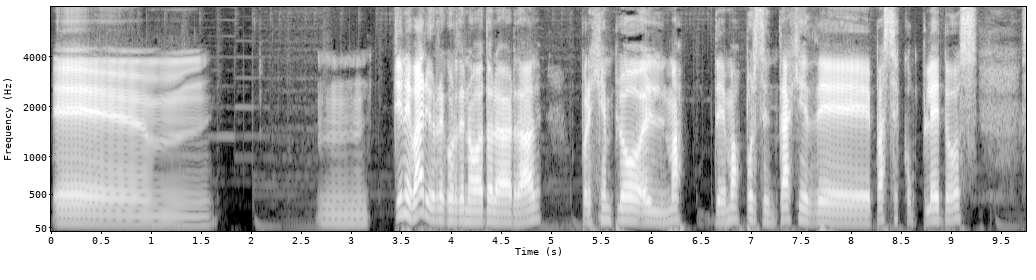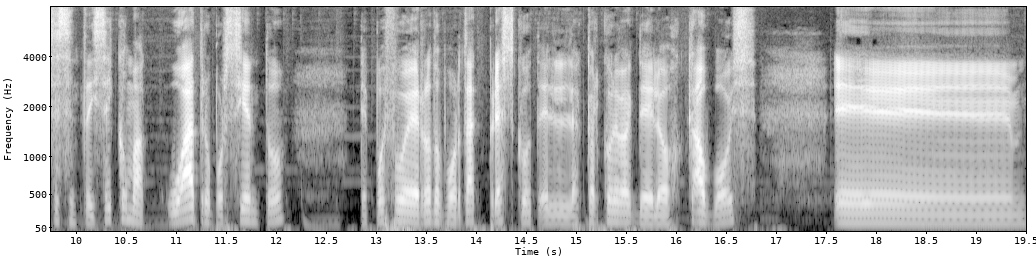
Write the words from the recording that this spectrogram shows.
Eh, tiene varios récords de novato, la verdad. Por ejemplo, el más de más porcentaje de pases completos, 66,4%. Después fue roto por Dak Prescott, el actual quarterback de los Cowboys. Eh,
